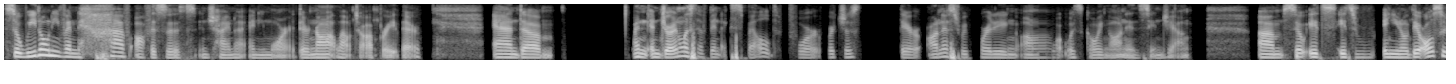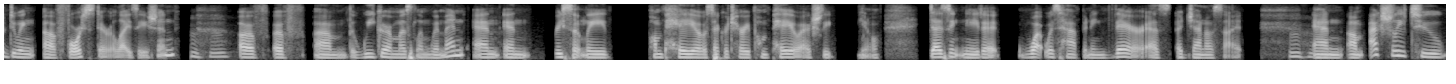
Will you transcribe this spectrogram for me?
So we don't even have offices in China anymore. They're not allowed to operate there, and um, and, and journalists have been expelled for for just their honest reporting on what was going on in Xinjiang. Um, so it's it's and you know they're also doing uh, forced sterilization mm-hmm. of of um, the Uyghur Muslim women, and mm-hmm. and recently Pompeo, Secretary Pompeo, actually, you know, designated what was happening there as a genocide. Mm-hmm. And um, actually, to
